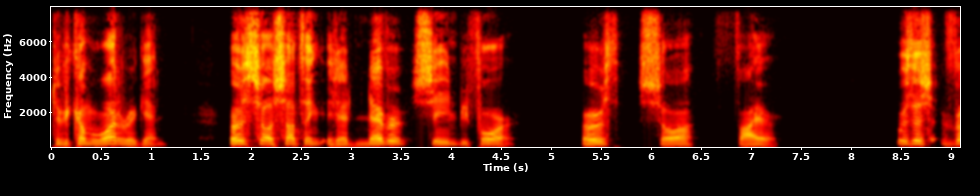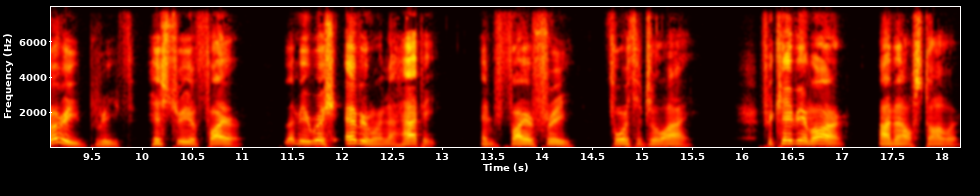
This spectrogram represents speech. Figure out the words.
to become water again, Earth saw something it had never seen before. Earth saw fire. With this very brief history of fire, let me wish everyone a happy and fire free 4th of July. For KVMR, I'm Al Stahler.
